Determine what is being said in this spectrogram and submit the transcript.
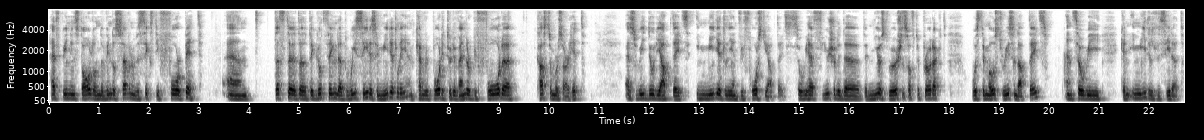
have been installed on the Windows 7 with 64 bit. And that's the, the, the good thing that we see this immediately and can report it to the vendor before the customers are hit as we do the updates immediately and we force the updates. So we have usually the, the newest versions of the product with the most recent updates. And so we can immediately see that.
